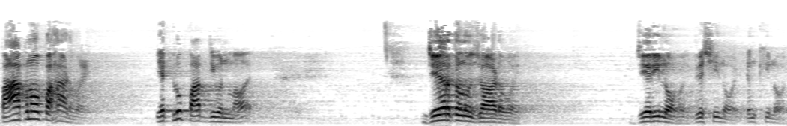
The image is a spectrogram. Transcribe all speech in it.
પાપનો પહાડ હોય. એટલું પાપ જીવનમાં હોય. ઝેરતણું ઝાડ હોય, ઝેરીલો હોય, દ્વેષીલો હોય, ડંખીલો હોય.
